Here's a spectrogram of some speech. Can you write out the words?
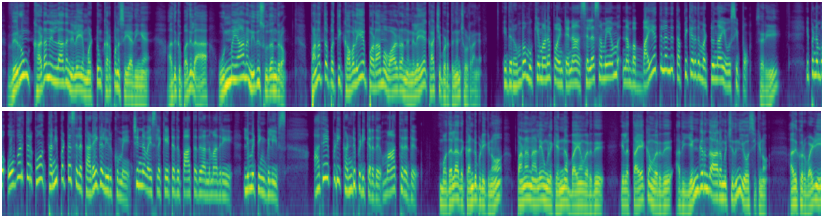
வெறும் கடன் இல்லாத நிலையை மட்டும் கற்பனை செய்யாதீங்க. அதுக்கு பதிலா உண்மையான நிதி சுதந்திரம். பணத்தை பத்தி கவலையே படாம வாழ்ற அந்த நிலையை காட்சிப்படுத்துங்கன்னு சொல்றாங்க. இது ரொம்ப முக்கியமான பாயிண்ட் ஏன்னா சில சமயம் நம்ம பயத்துல இருந்து தப்பிக்கிறது மட்டும்தான் யோசிப்போம். சரி. இப்ப நம்ம ஒவ்வொருத்தருக்கும் தனிப்பட்ட சில தடைகள் இருக்குமே. சின்ன வயசுல கேட்டது பார்த்தது அந்த மாதிரி லிமிட்டிங் பிலீஃப்ஸ் அதை எப்படி கண்டுபிடிக்கிறது மாத்துறது? முதல்ல அதை கண்டுபிடிக்கணும். பணம்னாலே உங்களுக்கு என்ன பயம் வருது? இல்ல தயக்கம் வருது அது எங்கிருந்து ஆரம்பிச்சதுன்னு யோசிக்கணும். அதுக்கு ஒரு வழி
